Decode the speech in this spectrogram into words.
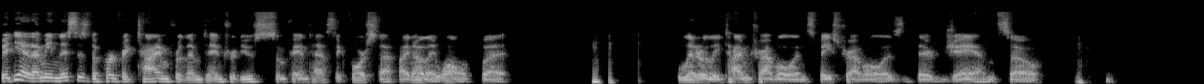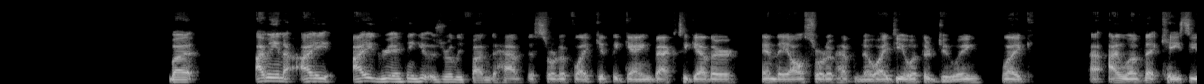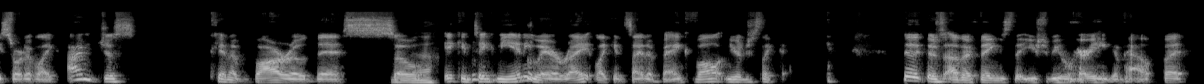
but yeah, I mean, this is the perfect time for them to introduce some Fantastic Four stuff. I know they won't, but literally, time travel and space travel is their jam. So, but I mean, I I agree. I think it was really fun to have this sort of like get the gang back together, and they all sort of have no idea what they're doing. Like, I, I love that Casey's sort of like, I'm just gonna borrow this so Yeah. it can take me anywhere, right? Like inside a bank vault, and you're just like, I feel like there's other things that you should be worrying about, but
